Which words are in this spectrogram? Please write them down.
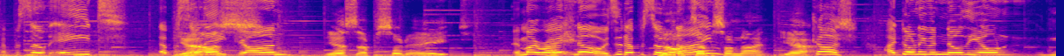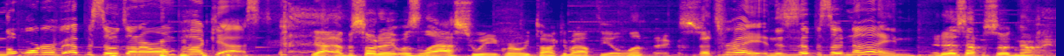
Episode 8. Episode Yes. 8, John. Yes, episode eight. Am I right? Actu- no, is it episode no, 9? it's episode nine. Yeah. Gosh, I don't even know the own the order of episodes on our own podcast. Yeah, episode eight was last week where we talked about the Olympics. That's right, and this is episode nine. It is episode nine.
